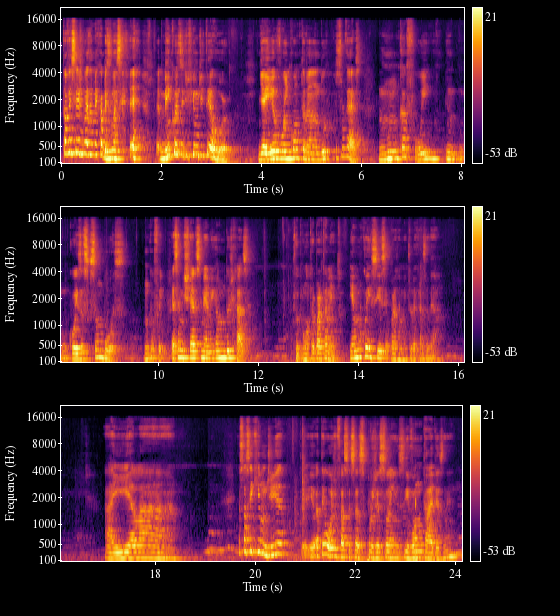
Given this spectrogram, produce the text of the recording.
talvez seja coisa da minha cabeça, mas é bem coisa de filme de terror. E aí eu vou encontrando os lugares. Nunca fui em coisas que são boas. Nunca fui. Essa Michelle, essa minha amiga, ela mudou de casa. Foi para um outro apartamento. Eu não conhecia esse apartamento da casa dela. Aí ela. Eu só sei que um dia, eu, até hoje eu faço essas projeções involuntárias, né?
